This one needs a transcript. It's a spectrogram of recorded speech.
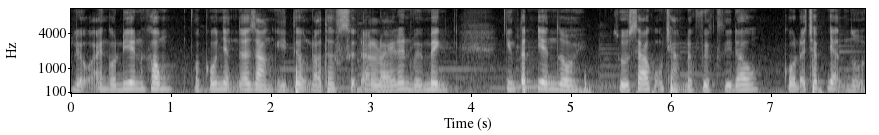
liệu anh có điên không và cô nhận ra rằng ý tưởng đó thực sự đã lóe lên với mình nhưng tất nhiên rồi dù sao cũng chẳng được việc gì đâu cô đã chấp nhận rồi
